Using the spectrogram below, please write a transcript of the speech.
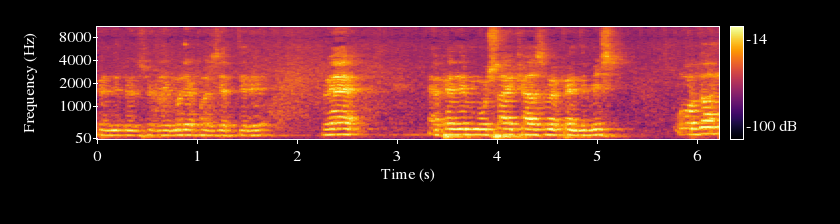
söyleyeyim Muref Hazretleri ve efendim Musa Kazım Efendimiz oradan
